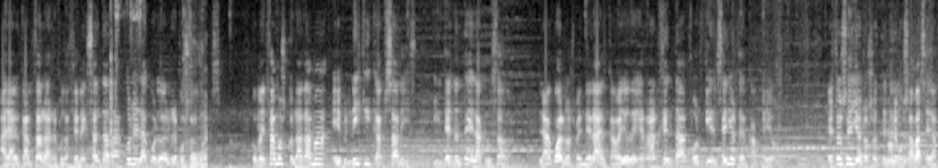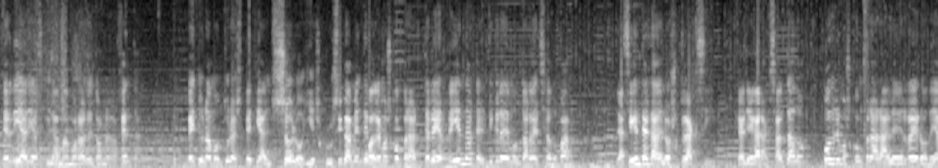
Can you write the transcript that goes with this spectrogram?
al alcanzar la reputación exaltada con el Acuerdo del Reposo del Dragón. Comenzamos con la dama Evniki Capsalis, intendente de la Cruzada, la cual nos venderá el caballo de guerra argenta por 100 sellos del campeón. Estos sellos los obtendremos a base de hacer diarias y las mamorras de torneo argenta. Vete una montura especial solo y exclusivamente podremos comprar tres riendas del tigre de montar del Shadowpan. La siguiente es la de los Claxi, que al llegar a exaltado podremos comprar al herrero de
